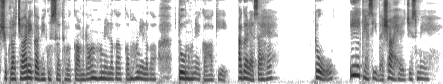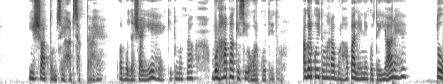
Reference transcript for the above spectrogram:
शुक्राचार्य का भी गुस्सा थोड़ा काम डाउन होने लगा, कम होने लगा। तो उन्होंने कहा कि अगर ऐसा है तो एक ऐसी दशा है जिसमें ये श्राप तुमसे हट सकता है और वो दशा ये है कि तुम अपना बुढ़ापा किसी और को दे दो। अगर कोई तुम्हारा बुढ़ापा लेने को तैयार है तो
